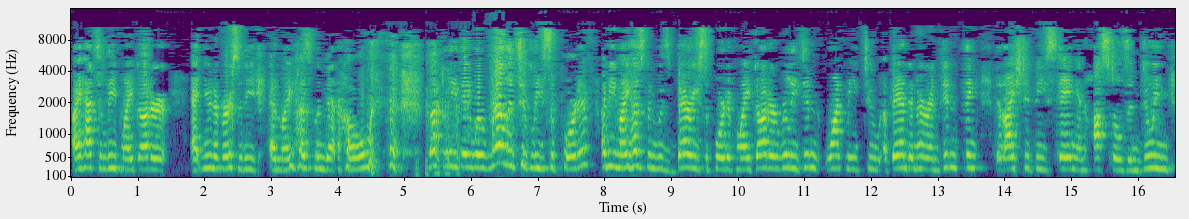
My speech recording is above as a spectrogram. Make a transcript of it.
I had to leave my daughter at university and my husband at home. Luckily, they were relatively supportive. I mean, my husband was very supportive. My daughter really didn't want me to abandon her and didn't think that I should be staying in hostels and doing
